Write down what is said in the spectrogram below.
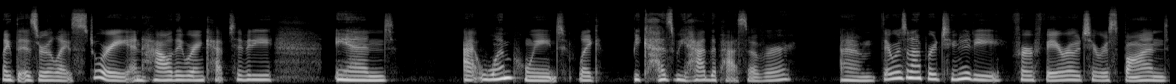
like the Israelite story and how they were in captivity and at one point like because we had the Passover, um, there was an opportunity for Pharaoh to respond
